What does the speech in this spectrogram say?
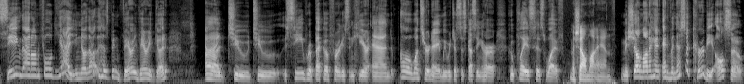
seeing that unfold, yeah, you know, that has been very, very good. uh to to see Rebecca Ferguson here and oh what's her name? We were just discussing her who plays his wife. Michelle Monaghan. Michelle Monaghan and Vanessa Kirby also.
